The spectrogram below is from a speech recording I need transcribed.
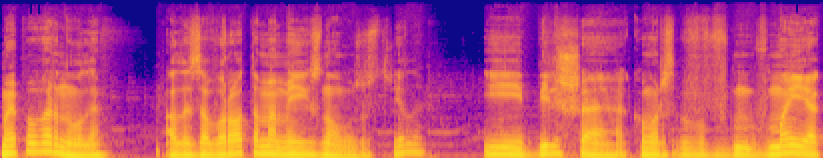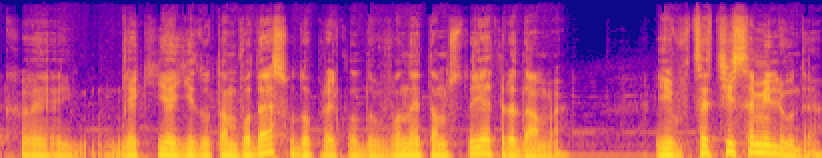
Ми повернули, але за воротами ми їх знову зустріли. І більше комерс... в, ми, як, як я їду там в Одесу, до прикладу, вони там стоять рядами. І це ті самі люди.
